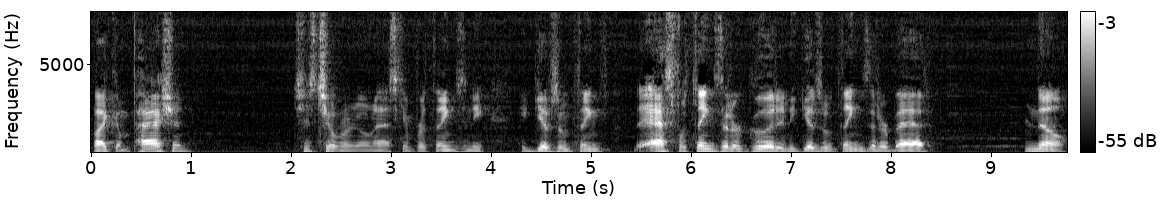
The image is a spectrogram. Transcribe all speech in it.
by compassion. His children don't ask him for things and he, he gives them things they ask for things that are good and he gives them things that are bad. No.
